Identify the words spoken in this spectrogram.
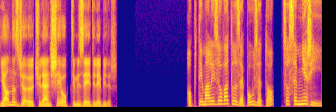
Yalnızca ölçülen şey optimize edilebilir. Optimalizovat lze pouze to, co se měří.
